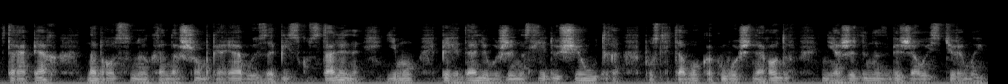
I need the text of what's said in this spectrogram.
В торопях, набросанную карандашом корявую записку Сталина, ему передали уже на следующее утро, после того, как вождь народов неожиданно сбежал из тюрьмы.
